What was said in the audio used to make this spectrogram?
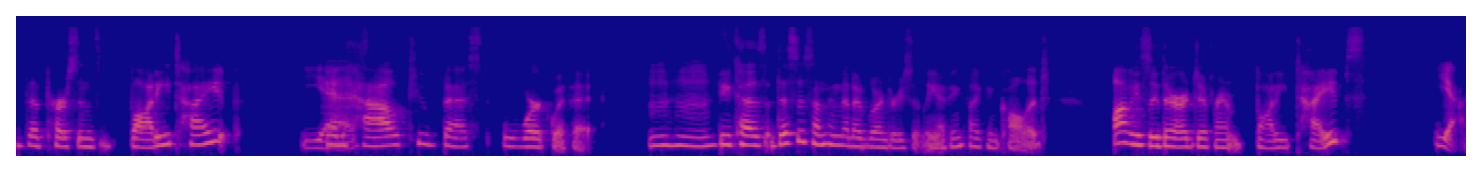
the person's body type and how to best work with it. Mm-hmm because this is something that I've learned recently. I think like in college. Obviously there are different body types yeah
